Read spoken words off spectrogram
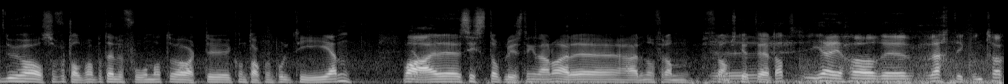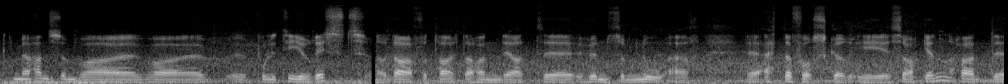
du har også fortalt meg på telefon at du har vært i kontakt med politiet igjen. Hva er eh, siste opplysning der nå? Er det, er det noe fram, framskritt i det hele tatt? Eh, Jeg har eh, vært i kontakt med han som var, var politijurist. Og da fortalte han det at hun som nå er etterforsker i saken, hadde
